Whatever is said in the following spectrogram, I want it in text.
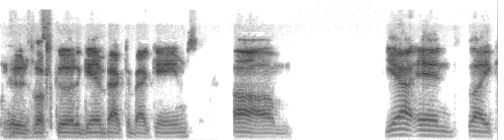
Who looks good again, back to back games. Um, yeah, and like,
